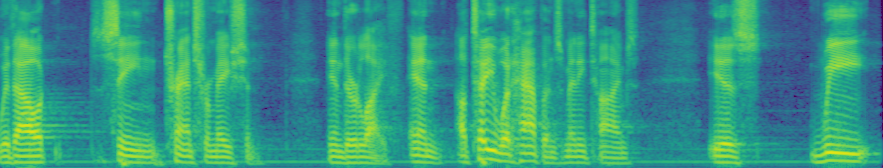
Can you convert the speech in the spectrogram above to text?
without seeing transformation in their life. And I'll tell you what happens many times is we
